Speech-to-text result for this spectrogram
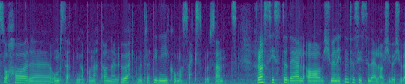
så har eh, omsetninga på netthandelen økt med 39,6 fra siste del av 2019 til siste del av 2020.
